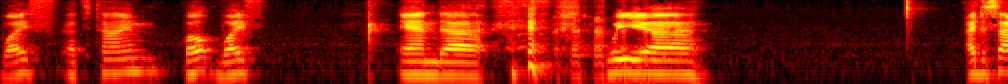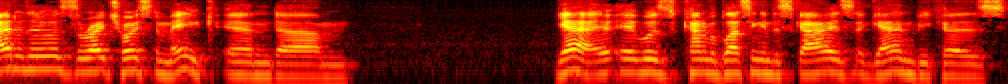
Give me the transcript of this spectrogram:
wife at the time, well, wife, and uh, we. Uh, I decided it was the right choice to make, and um, yeah, it, it, was kind of a blessing in disguise again because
